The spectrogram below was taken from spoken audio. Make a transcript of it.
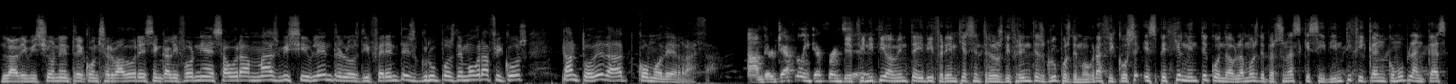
La división entre conservadores en California es ahora más visible entre los diferentes grupos demográficos, tanto de edad como de raza. Um, Definitivamente hay diferencias entre los diferentes grupos demográficos, especialmente cuando hablamos de personas que se identifican como blancas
